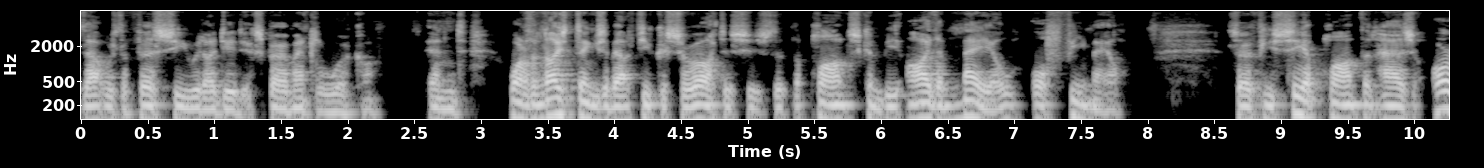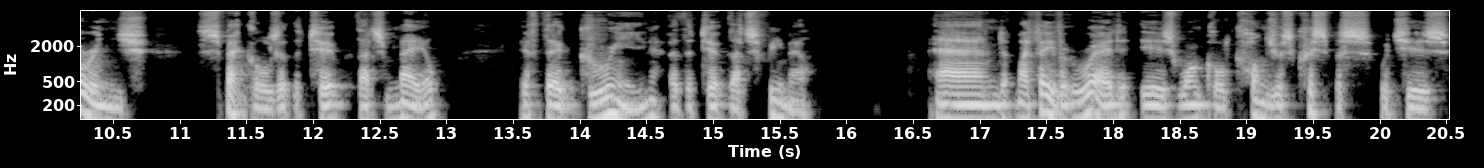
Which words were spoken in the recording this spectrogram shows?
That was the first seaweed I did experimental work on. And one of the nice things about Fucus serratus is that the plants can be either male or female. So if you see a plant that has orange speckles at the tip, that's male. If they're green at the tip, that's female. And my favorite red is one called Chondrus crispus, which is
